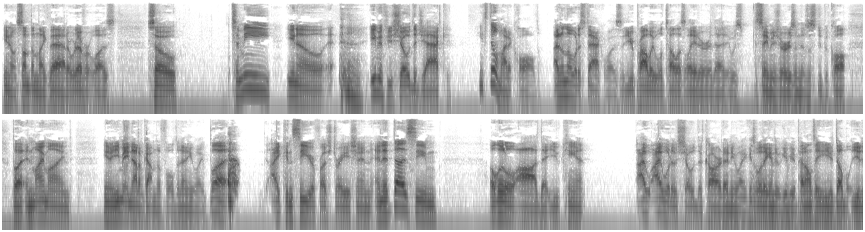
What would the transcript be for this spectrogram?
you know, something like that or whatever it was. So, to me, you know, even if you showed the jack, he still might have called. I don't know what a stack was. You probably will tell us later that it was the same as yours and it was a stupid call. But in my mind, you know, you may not have gotten the folded anyway. But I can see your frustration, and it does seem a little odd that you can't. I, I would have showed the card anyway because what are they going to do? Give you a penalty? You double. You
